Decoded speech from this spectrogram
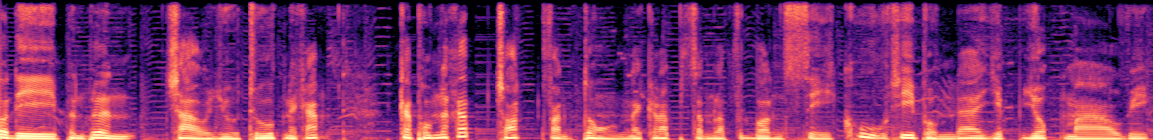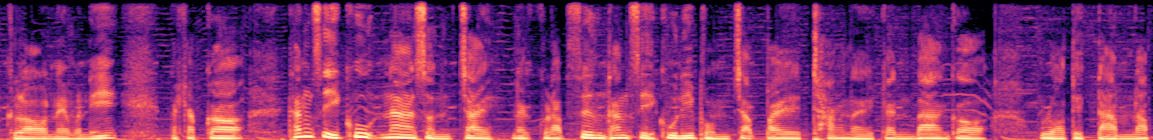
วัสดีเพื่อนๆชาว YouTube นะครับ กับผมนะครับช็อตฟันธงนะครับสำหรับฟุตบอล 4 คู่ที่ผมได้หยิบยกมาวิเคราะห์ในวันนี้นะครับ ก็ทั้ง 4 คู่น่าสนใจนะครับ ซึ่งทั้ง 4 คู่นี้ผมจะไปทางไหนกันบ้างก็รอติดตามรับ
